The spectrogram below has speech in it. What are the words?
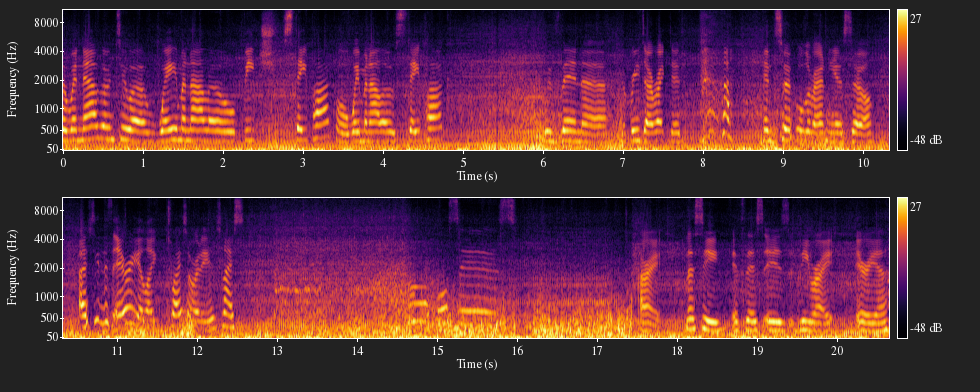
So we're now going to a Waimanalo Beach State Park or Waimanalo State Park. We've been uh, redirected and circled around here so I've seen this area like twice already. It's nice. Oh, horses. All right, let's see if this is the right area.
